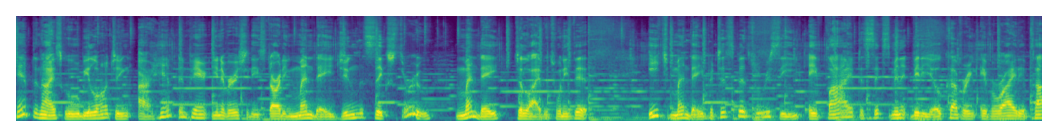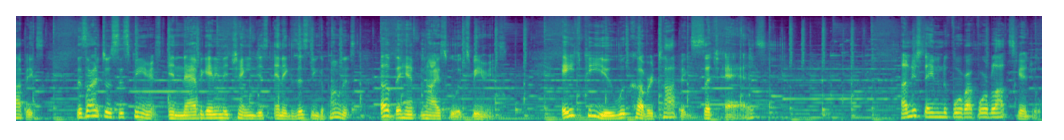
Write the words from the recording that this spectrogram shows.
Hampton High School will be launching our Hampton Parent University starting Monday, June the 6th through Monday, July the 25th. Each Monday, participants will receive a 5 to 6 minute video covering a variety of topics designed to assist parents in navigating the changes and existing components of the Hampton High School experience. HPU will cover topics such as understanding the 4x4 block schedule,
